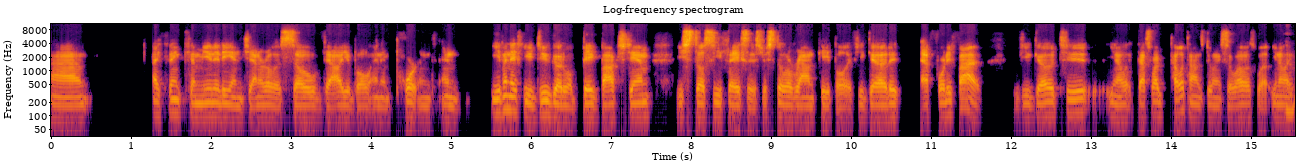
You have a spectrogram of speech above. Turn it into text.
um, I think community in general is so valuable and important. And even if you do go to a big box gym, you still see faces, you're still around people. If you go to F45, if you go to, you know, like that's why Peloton's doing so well as well. You know, like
